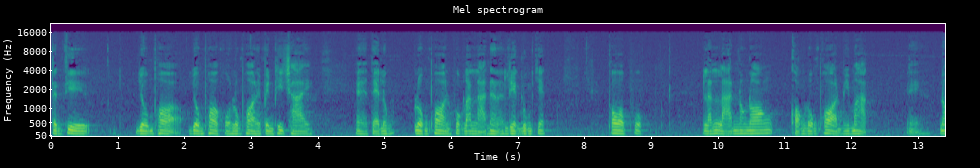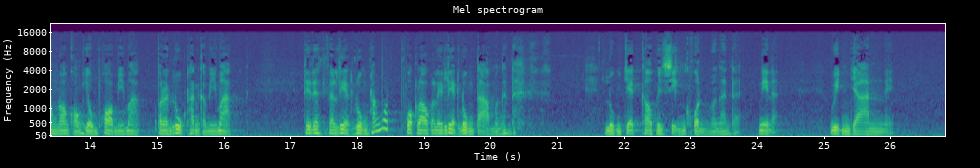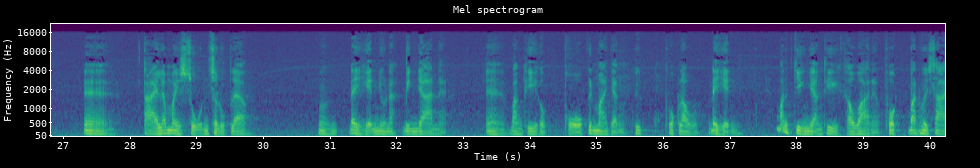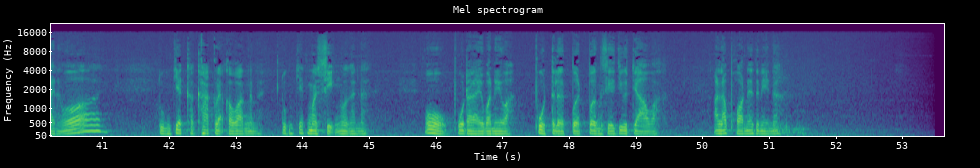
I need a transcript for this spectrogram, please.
ตั้งที่โยมพ่อโยมพ่อของหลวงพ่อเนี่ยเป็นพี่ชายแต่หลวงหลวงพ่อพวกหลานหลานนั่นเรียกลุงเจ๊กเพราะว่าพวกหลานหลานน้องๆของหลวงพ่อมีมากน้องๆของโยมพ่อมีมากเพราะนั้นลูกท่านก็มีมาก ที่นั่นก็เรียกลุงทั้งหมด พวกเราก็เลยเรียกลุงตามเหมือนกันลุงเจ๊กเข้าไปสิงคนเหมือนกันแต่นี่แหละวิญญาณเนี่ยตายแล้วไม่สูญสรุปแล้ว ได้เห็นอยู่นะวิญญาณเนี่ยบางทีก็โผล่ขึ้นมาอย่างที่พวกเราได้เห็น มันจริงอย่างที่เขาว่าเนี่ยพวกบ้านห้วยทรายเนี่ยโอ้ยลุงเจ๊กคักๆแล้วเขาว่ากันนะลุงเจ๊กมาสิงว่ากันนะโอ้ พูดอะไรวันนี้วะพูดเตลิดเปิดเปิงเสียยืดยาววะอันรับพรในตัวนี้นะ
